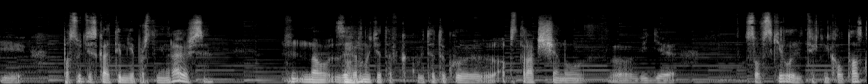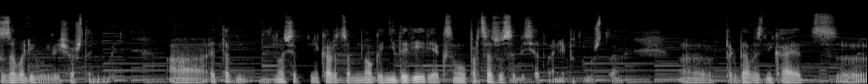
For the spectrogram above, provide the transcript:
и, по сути, сказать, ты мне просто не нравишься, но завернуть uh-huh. это в какую-то такую абстракщину в виде soft skill или technical task завалил или еще что-нибудь. А это вносит, мне кажется, много недоверия к самому процессу собеседования, потому что э, тогда возникает э,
